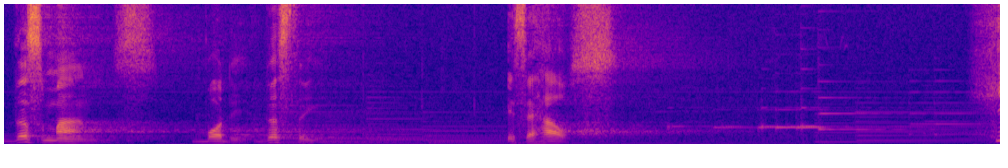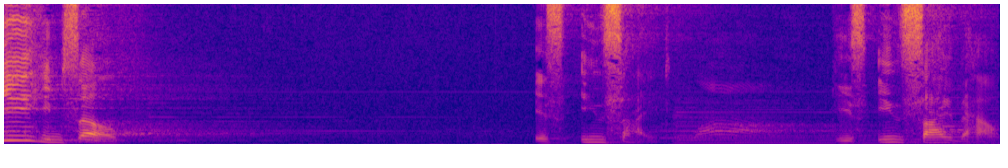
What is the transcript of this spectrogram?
This man's body, this thing, is a house. He himself is inside. He's inside the house.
